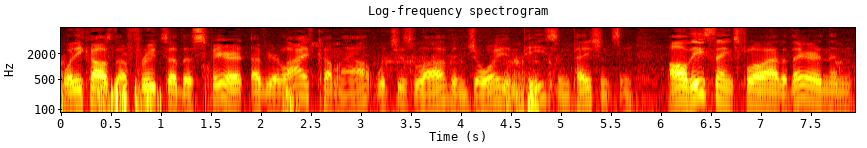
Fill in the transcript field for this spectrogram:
what He calls the fruits of the Spirit of your life come out, which is love and joy and peace and patience and all these things flow out of there. And then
